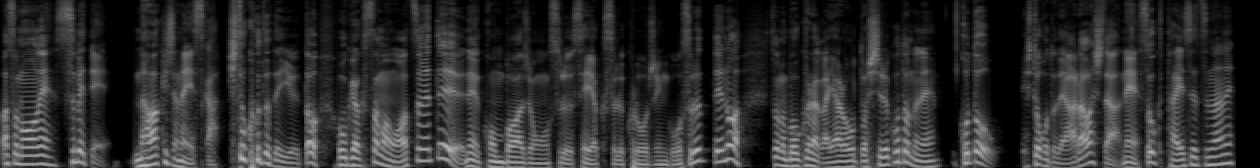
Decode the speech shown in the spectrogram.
まあ、そのね、すべてなわけじゃないですか。一言で言うと、お客様を集めてね、コンバージョンをする、制約する、クロージングをするっていうのは、その僕らがやろうとしてることのね、ことを一言で表したね、すごく大切なね、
